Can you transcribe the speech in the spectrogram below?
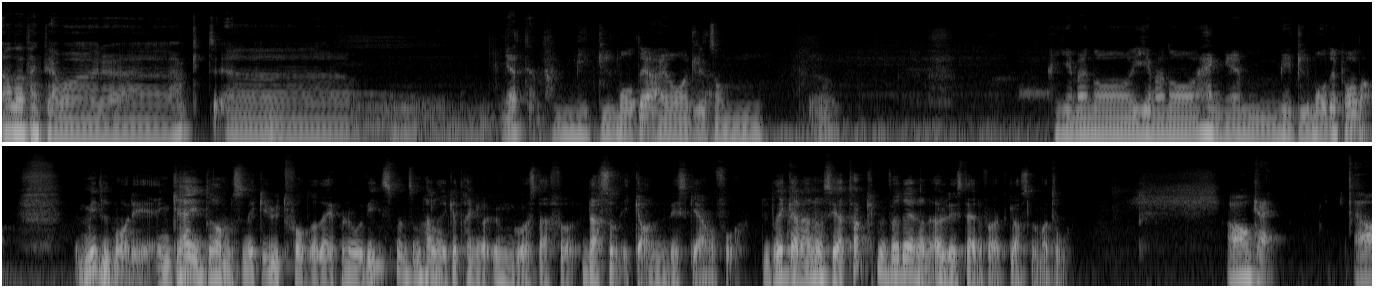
Ja, det tenkte jeg var uh, høyt. Uh, et middelmådig er jo et litt sånn Gi meg noe, gi meg noe henge middelmådig på, da. Middelmådig. En grei dram som ikke utfordrer deg på noe vis, men som heller ikke trenger å unngås derfor, dersom ikke annen whisky er å få. Du drikker denne og sier takk, men vurderer en øl i stedet for et glass nummer to. OK. Ja.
